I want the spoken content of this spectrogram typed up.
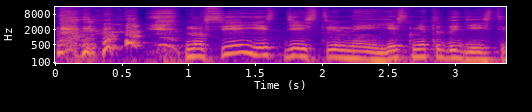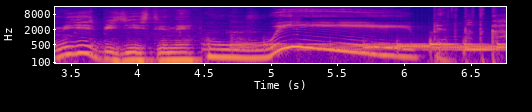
Но все есть действенные, есть методы действенные, есть бездейственные. Уи, подкаст.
